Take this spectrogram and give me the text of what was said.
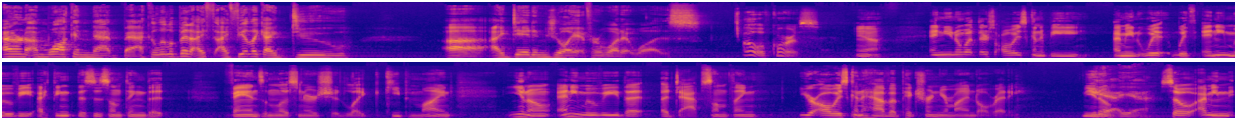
I don't know, I'm walking that back a little bit. I I feel like I do uh, I did enjoy it for what it was. Oh, of course. Yeah. And you know what? There's always going to be I mean with with any movie, I think this is something that fans and listeners should like keep in mind. You know, any movie that adapts something, you're always going to have a picture in your mind already. You know? yeah, yeah, So, I mean,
